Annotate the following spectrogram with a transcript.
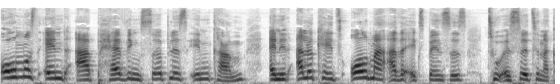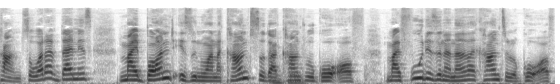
almost end up having surplus income and it allocates all my other expenses to a certain account. So what I've done is my bond is in one account, so the account will go off. My food is in another account, it will go off.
